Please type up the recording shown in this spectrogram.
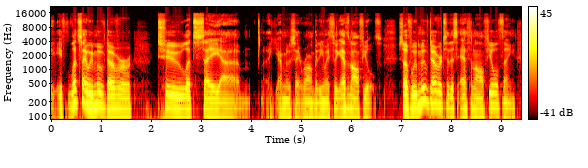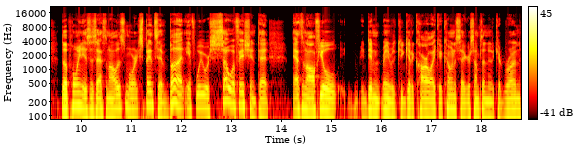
if let's say we moved over to let's say um, I'm going to say it wrong, but anyway, so ethanol fuels. So if we moved over to this ethanol fuel thing, the point is, this ethanol is more expensive. But if we were so efficient that ethanol fuel it didn't mean, could get a car like a Koenigsegg or something and it could run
